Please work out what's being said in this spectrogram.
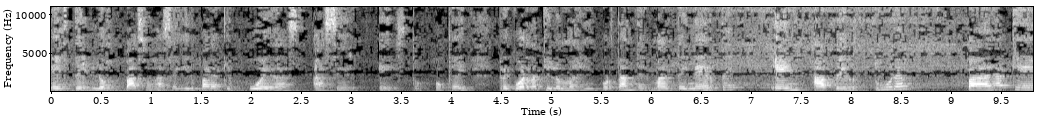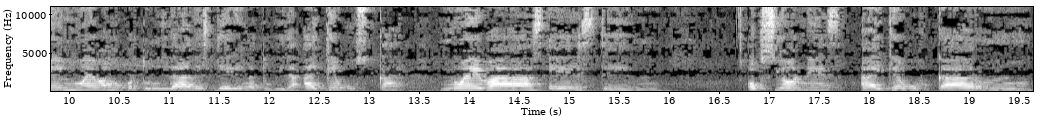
este, los pasos a seguir para que puedas hacer esto, ¿ok? Recuerda que lo más importante es mantenerte en apertura para que nuevas oportunidades lleguen a tu vida. Hay que buscar nuevas este, opciones, hay que buscar mm,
